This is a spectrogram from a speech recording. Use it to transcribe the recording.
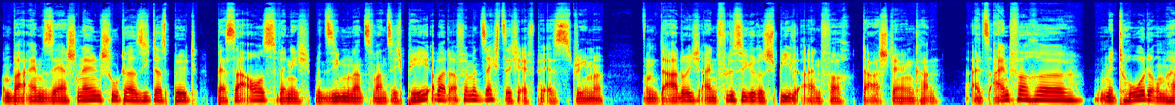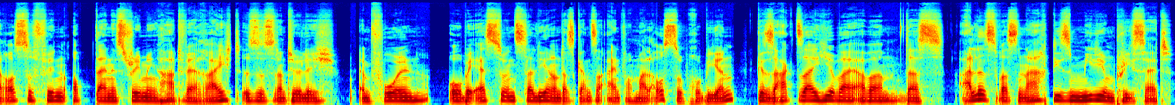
Und bei einem sehr schnellen Shooter sieht das Bild besser aus, wenn ich mit 720p, aber dafür mit 60 FPS streame und dadurch ein flüssigeres Spiel einfach darstellen kann. Als einfache Methode, um herauszufinden, ob deine Streaming-Hardware reicht, ist es natürlich empfohlen, OBS zu installieren und das Ganze einfach mal auszuprobieren. Gesagt sei hierbei aber, dass alles, was nach diesem Medium Preset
